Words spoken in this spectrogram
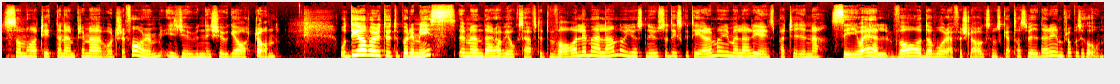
som har titeln En primärvårdsreform, i juni 2018. Och det har varit ute på remiss, men där har vi också haft ett val emellan och just nu så diskuterar man ju mellan regeringspartierna C och L vad av våra förslag som ska tas vidare i en proposition.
